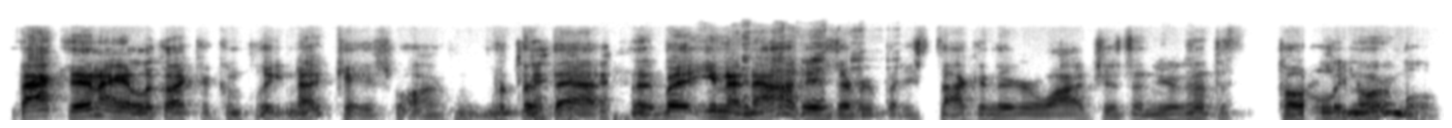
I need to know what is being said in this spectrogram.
Back then, I looked like a complete nutcase with that. but you know, nowadays everybody's talking their watches, and you're totally normal.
